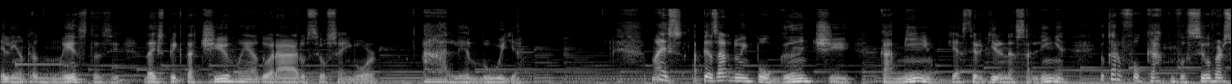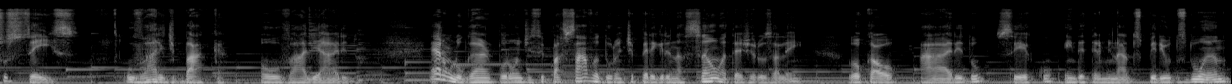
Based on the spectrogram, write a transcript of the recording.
ele entra num êxtase da expectativa em adorar o seu Senhor. Aleluia! Mas, apesar do empolgante caminho que é seguir nessa linha, eu quero focar com você o verso 6, o Vale de Baca, ou Vale Árido. Era um lugar por onde se passava durante a peregrinação até Jerusalém local árido, seco, em determinados períodos do ano,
